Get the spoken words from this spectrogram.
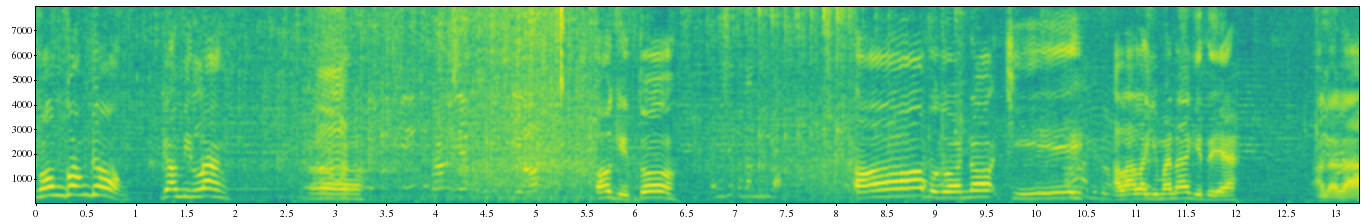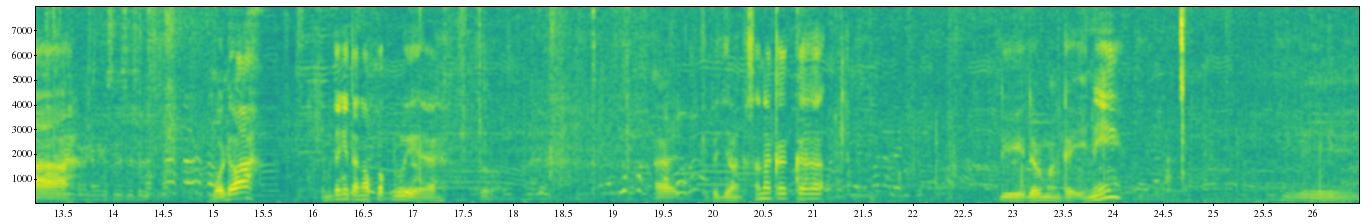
ngonggong dong, nggak bilang. Eh, oh gitu. Oh, begono, ci. Ala-ala gimana gitu ya? Alala. Bodoh ah. Yang penting kita ngevlog dulu ya. Tuh. Eh, kita jalan ke sana kakak. Di dermaga ini. Ih.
